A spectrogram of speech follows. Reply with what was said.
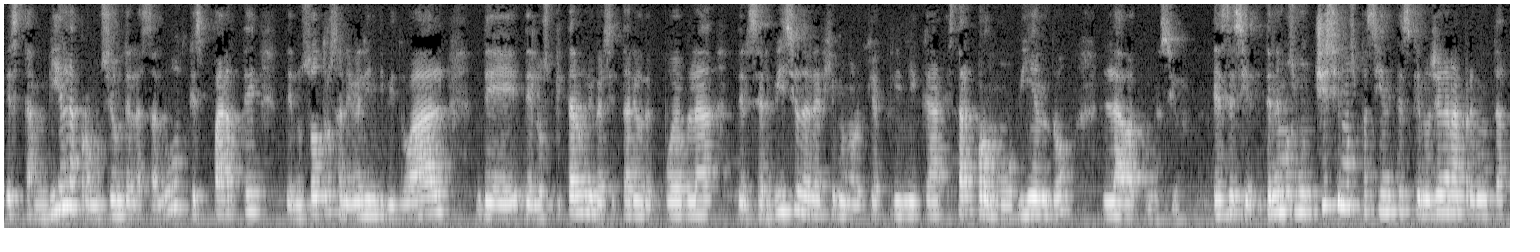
es también la promoción de la salud, que es parte de nosotros a nivel individual, del Hospital Universitario de Puebla, del Servicio de Alergia y Inmunología Clínica, estar promoviendo la vacunación. Es decir, tenemos muchísimos pacientes que nos llegan a preguntar,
